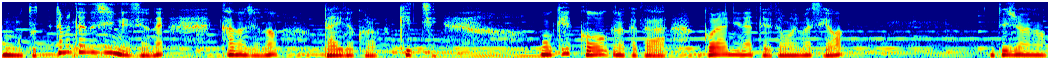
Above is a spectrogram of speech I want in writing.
もうとっても楽しいんですよね。彼女の台所キッチン。もう結構多くの方はご覧になってると思いますよ。私はあの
